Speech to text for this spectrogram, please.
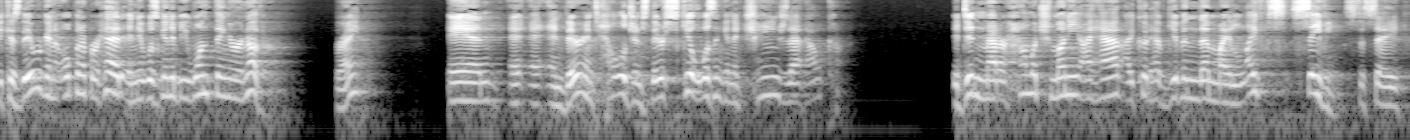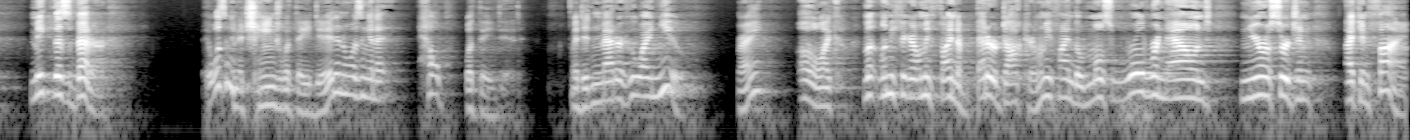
because they were going to open up her head and it was going to be one thing or another, right? And, and, their intelligence, their skill wasn't going to change that outcome. It didn't matter how much money I had, I could have given them my life's savings to say, make this better. It wasn't going to change what they did, and it wasn't going to help what they did. It didn't matter who I knew, right? Oh, like, let, let me figure out, let me find a better doctor. Let me find the most world renowned neurosurgeon I can find.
